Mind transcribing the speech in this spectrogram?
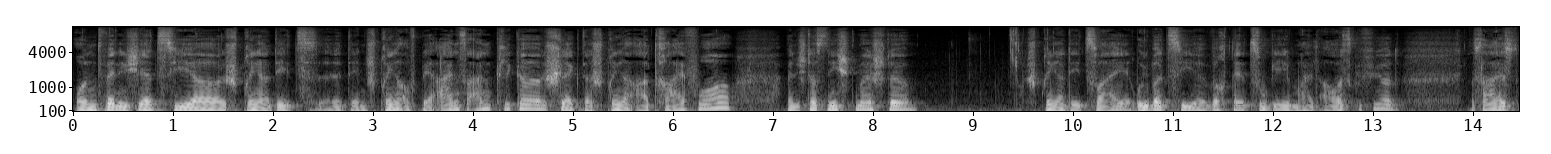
Und wenn ich jetzt hier Springer D, äh, den Springer auf B1 anklicke, schlägt der Springer A3 vor. Wenn ich das nicht möchte, Springer D2 rüberziehe, wird der Zug eben halt ausgeführt. Das heißt,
